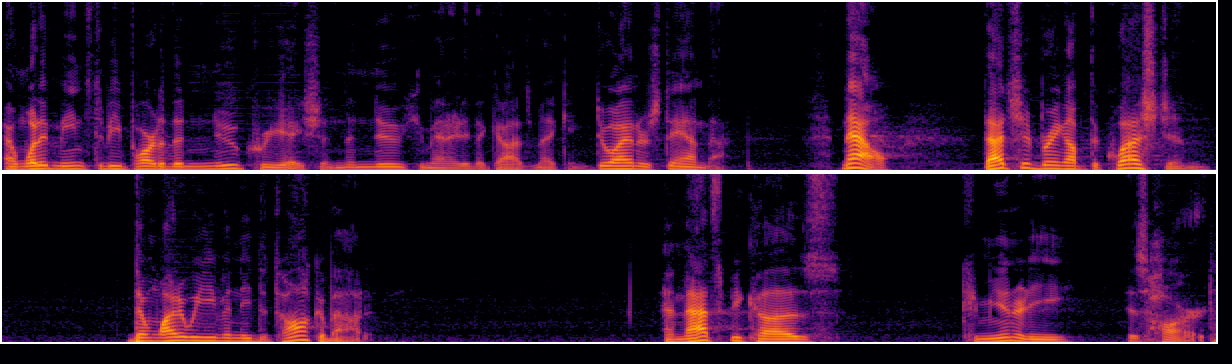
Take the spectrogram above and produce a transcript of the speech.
and what it means to be part of the new creation, the new humanity that God's making. Do I understand that? Now, that should bring up the question then why do we even need to talk about it? And that's because community is hard.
